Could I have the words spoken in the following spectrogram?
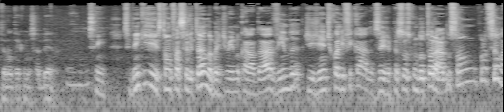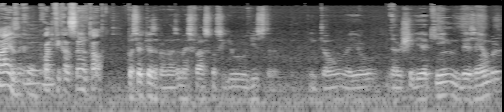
Tu não tem como saber. Sim. Se bem que estão facilitando, aparentemente, no Canadá, a vinda de gente qualificada. Ou seja, pessoas com doutorado são profissionais, né, com qualificação e tal. Com certeza, para nós é mais fácil conseguir o visto. Né? Então, aí eu, eu cheguei aqui em dezembro,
